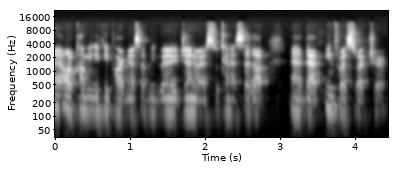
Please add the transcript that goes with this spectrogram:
Uh, our community partners have been very generous to kind of set up uh, that infrastructure.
